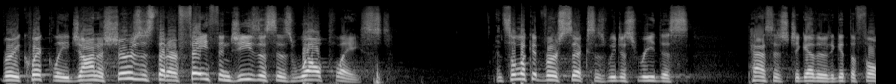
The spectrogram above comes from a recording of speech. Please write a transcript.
very quickly, John assures us that our faith in Jesus is well placed. And so look at verse 6 as we just read this passage together to get the full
